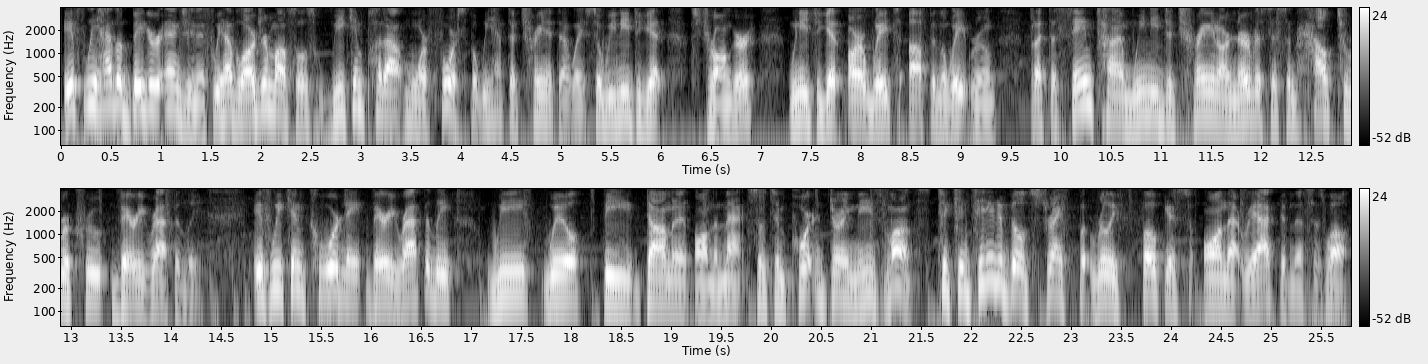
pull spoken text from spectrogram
if we have a bigger engine, if we have larger muscles, we can put out more force, but we have to train it that way. So we need to get stronger. We need to get our weights up in the weight room. But at the same time, we need to train our nervous system how to recruit very rapidly. If we can coordinate very rapidly, we will be dominant on the mat. So it's important during these months to continue to build strength, but really focus on that reactiveness as well.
